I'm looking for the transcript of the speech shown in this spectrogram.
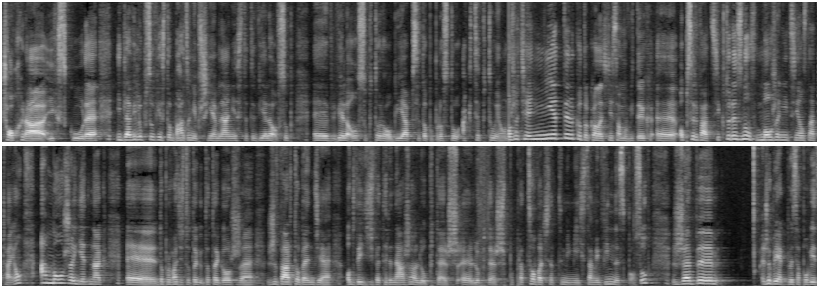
czochra ich skórę i dla wielu psów jest to bardzo nieprzyjemne, a niestety wiele osób, e, wiele osób to robi, a psy to po prostu akceptują. Możecie nie tylko tylko dokonać niesamowitych e, obserwacji, które znów może nic nie oznaczają, a może jednak e, doprowadzić do, te, do tego, że, że warto będzie odwiedzić weterynarza lub też, e, lub też popracować nad tymi miejscami w inny sposób, żeby, żeby jakby zapobiec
